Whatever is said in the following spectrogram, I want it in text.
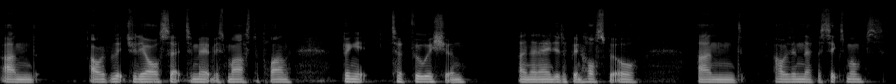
and I was literally all set to make this master plan, bring it to fruition, and then I ended up in hospital, and I was in there for six months.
